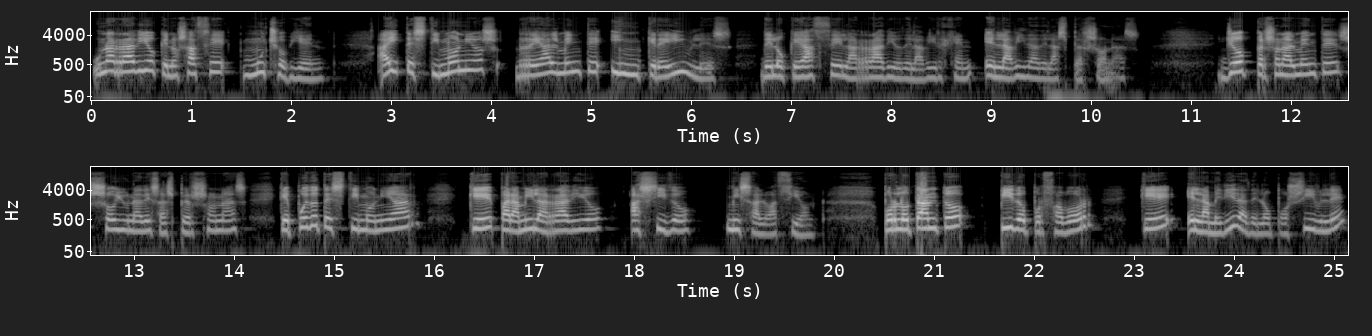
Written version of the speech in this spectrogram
una radio que nos hace mucho bien. Hay testimonios realmente increíbles de lo que hace la radio de la Virgen en la vida de las personas. Yo personalmente soy una de esas personas que puedo testimoniar que para mí la radio ha sido mi salvación. Por lo tanto, pido por favor que en la medida de lo posible,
